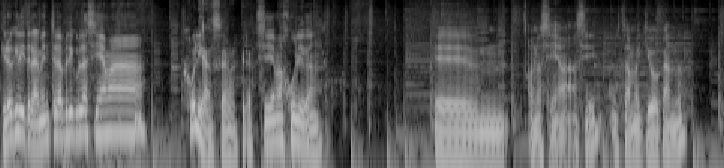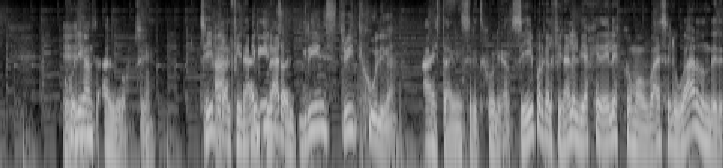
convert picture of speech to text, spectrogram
Creo que literalmente la película se llama Hooligans, se llama, creo. se llama Hooligan. Eh, o no se llama así, nos estamos equivocando. Eh, Hooligans algo, sí. Sí, pero ah, al final, Green, claro, el- Green Street Hooligan. ahí está Green Street Hooligans. Sí, porque al final el viaje de él es como va a ese lugar donde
